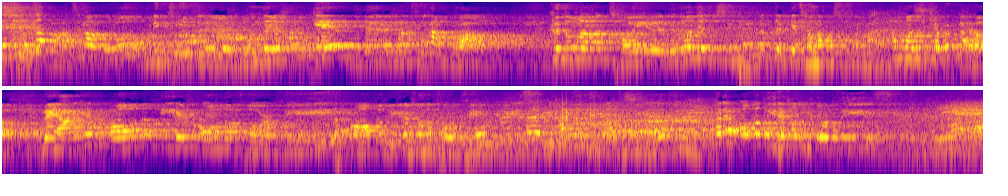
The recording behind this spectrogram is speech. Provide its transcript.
진짜 마지막으로 우리 크루들 오늘 함께 무대를 한 소감과 그동안 저희를 응원해주신 팬분들께 전하고 싶은 말 한 번씩 해볼까요? May I have all the leaders on the floor, please? All the leaders on the floor, please. 우리 한 분씩 와주시고. Can I have all the leaders on the floor, please?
